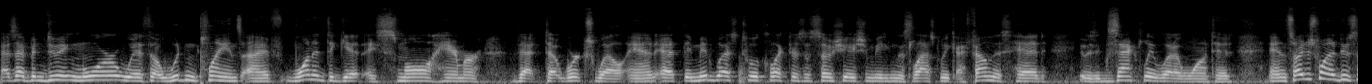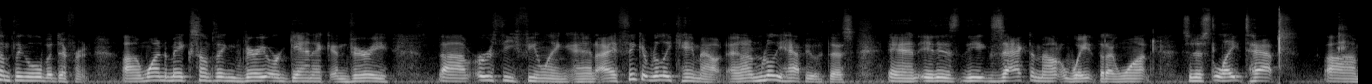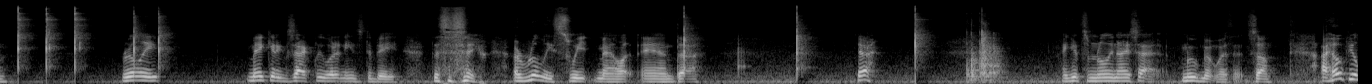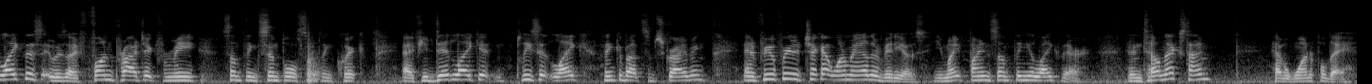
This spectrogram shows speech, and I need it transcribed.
As I've been doing more with uh, wooden planes, I've wanted to get a small hammer that uh, works well. And at the Midwest Tool Collectors Association meeting this last week, I found this head. It was exactly what I wanted. And so I just wanted to do something a little bit different. I uh, wanted to make something very organic and very uh, earthy feeling, and I think it really came out, and I'm really happy with this. And it is the exact amount of weight that I want. So just light taps, um, really make it exactly what it needs to be. This is a, a really sweet mallet, and uh, yeah, I get some really nice uh, movement with it. So I hope you like this. It was a fun project for me, something simple, something quick. If you did like it, please hit like, think about subscribing, and feel free to check out one of my other videos. You might find something you like there. And until next time, have a wonderful day.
